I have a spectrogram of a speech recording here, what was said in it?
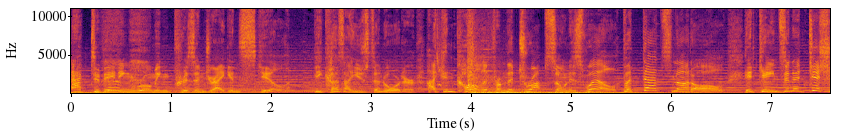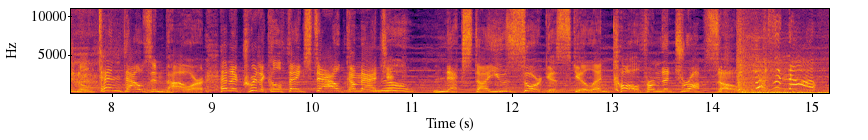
activating Roaming Prison Dragon's skill. Because I used an order, I can call it from the drop zone as well. But that's not all. It gains an additional 10,000 power and a critical thanks to Alchemagic. No. Next, I use Zorga's skill and call from the drop zone. That's enough!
